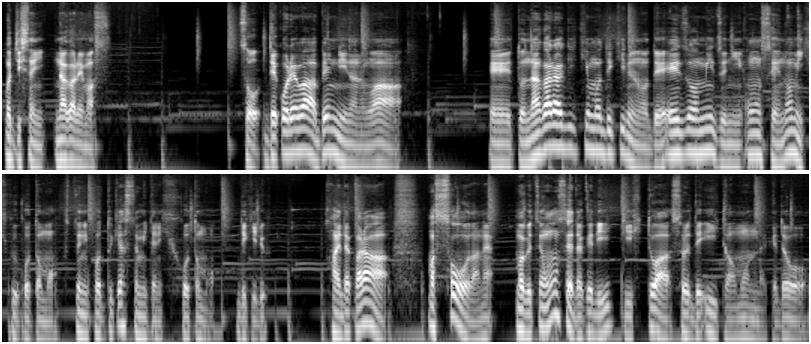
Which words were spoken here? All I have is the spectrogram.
まあ、実際に流れます。そう。で、これは便利なのは、えっ、と、ながら聞きもできるので、映像を見ずに音声のみ聞くことも、普通にポッドキャストみたいに聞くこともできる。はい、だから、まあそうだね。まあ別に音声だけでいいっていう人はそれでいいとは思うんだけど、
